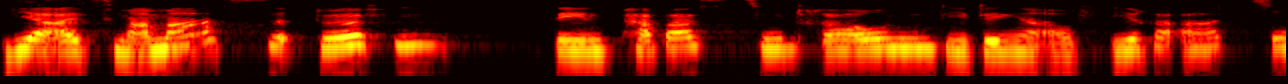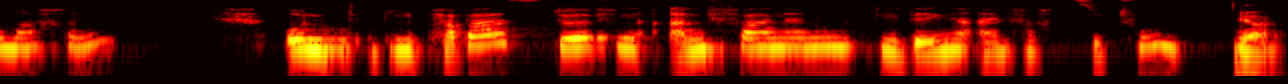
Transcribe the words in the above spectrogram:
wir als Mamas dürfen den Papas zutrauen, die Dinge auf ihre Art zu machen. Und die Papas dürfen anfangen, die Dinge einfach zu tun, Ja,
